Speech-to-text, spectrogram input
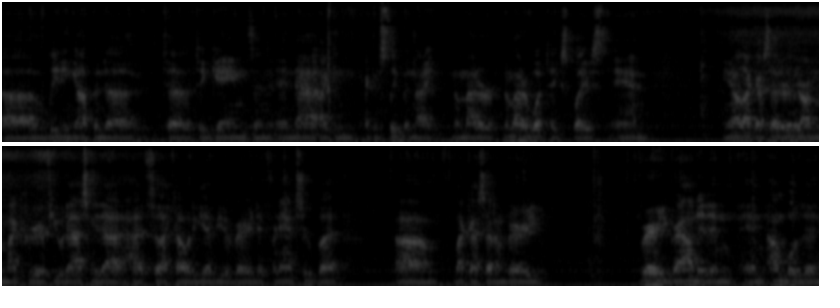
uh, leading up into to, to games and, and that I can I can sleep at night no matter no matter what takes place. And you know like I said earlier on in my career if you would ask me that I feel like I would have given you a very different answer. But um, like I said I'm very very grounded and, and humbled in,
